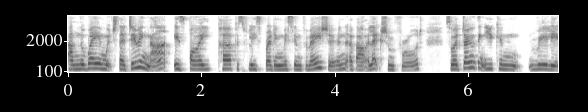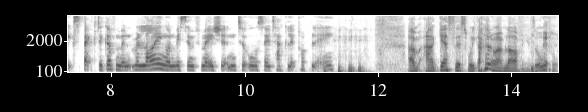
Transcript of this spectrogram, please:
And the way in which they're doing that is by purposefully spreading misinformation about election fraud. So I don't think you can really expect a government relying on misinformation to also tackle it properly. um, our guest this week, I don't know why I'm laughing, it's awful.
